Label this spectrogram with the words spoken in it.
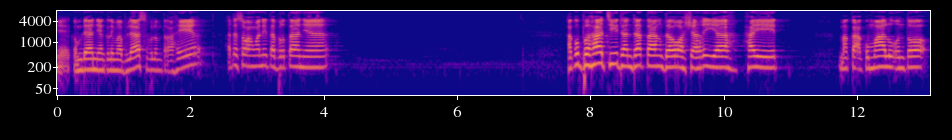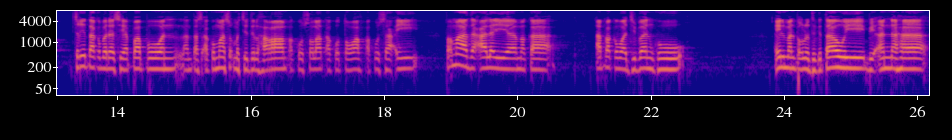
Ya, kemudian yang ke-15 sebelum terakhir ada seorang wanita bertanya Aku berhaji dan datang daurah syariah haid. Maka aku malu untuk cerita kepada siapa pun. Lantas aku masuk Masjidil Haram aku sholat aku tawaf aku sa'i. Fama ada alaiya maka apa kewajibanku? Ilman perlu diketahui bi annaha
